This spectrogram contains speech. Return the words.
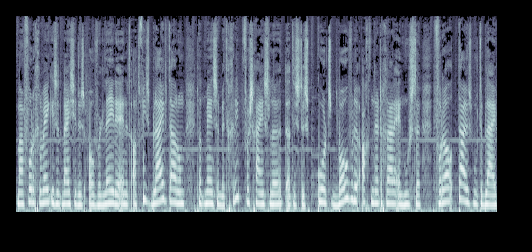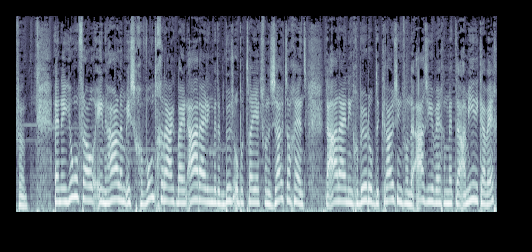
Maar vorige week is het meisje dus overleden. En het advies blijft daarom dat mensen met griepverschijnselen, dat is dus koorts boven de 38 graden en hoesten, vooral thuis moeten blijven. En een jonge vrouw in Haarlem is gewond geraakt bij een aanrijding met een bus op het traject van de Zuidagent. De aanrijding gebeurde op de kruising van de Aziëweg met de Amerikaweg.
